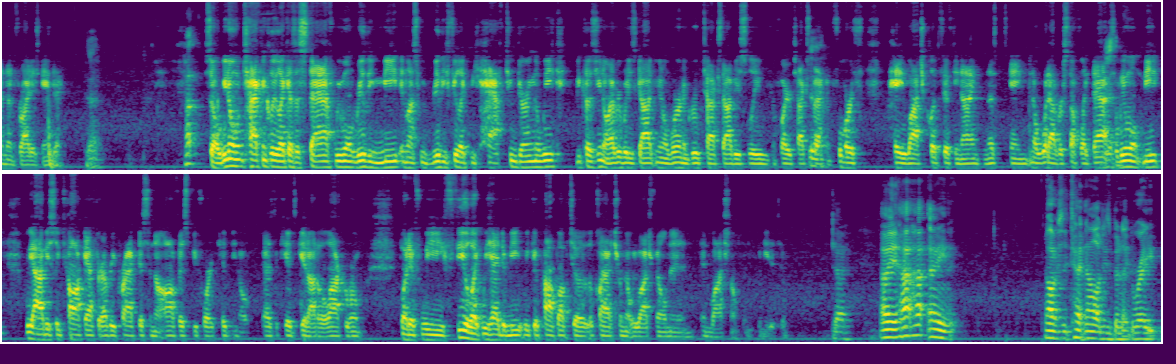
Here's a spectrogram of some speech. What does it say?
And then Friday's game day. Okay. So we don't technically, like as a staff, we won't really meet unless we really feel like we have to during the week because you know everybody's got you know we're in a group text. Obviously, we can fire text Yeah. back and forth. Hey, watch clip fifty nine from this game, you know whatever stuff like that. Yeah. So we won't meet. We obviously talk after every practice in the office before a kid, you know, as the kids get out of the locker room. But if we feel like we had to meet, we could pop up to the classroom that we watch film in and, and watch something if we needed to. Okay. I mean, how, how, I mean, obviously technology's been a great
